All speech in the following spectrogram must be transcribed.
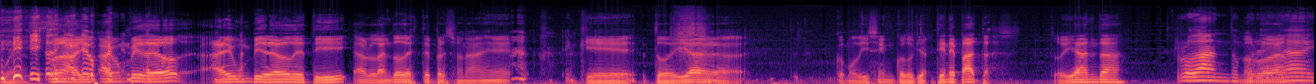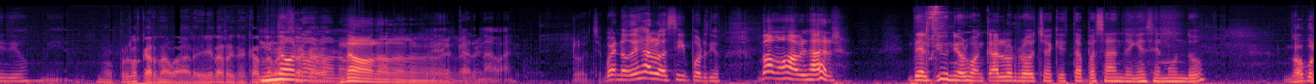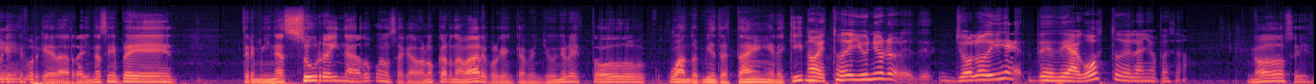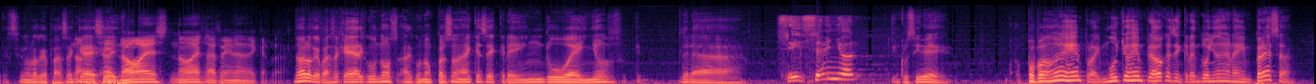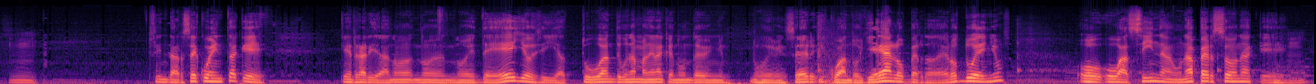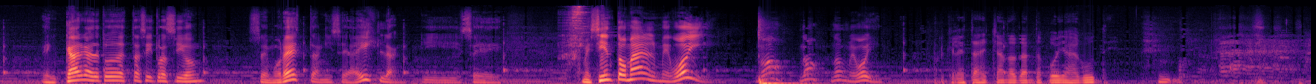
Bueno, hay, hay un video, hay un video de ti hablando de este personaje que todavía, como dicen coloquial, tiene patas. Todavía anda. Rodando No por ahí. rodando. Ay, Dios mío. No, pero los carnavales, la reina carnaval. No, no, no, No, no, no, no. no, El carnaval. Rocha. Bueno, déjalo así, por Dios. Vamos a hablar del Junior Juan Carlos Rocha que está pasando en ese mundo. No, porque, Eh. porque la reina siempre termina su reinado cuando se acaban los carnavales, porque en cambio Junior es todo cuando mientras está en el equipo. No, esto de Junior, yo lo dije desde agosto del año pasado. No, sí, sino lo que pasa es No, que hay- sí, hay- no es, no es la reina de Carrara. no, lo que pasa es que hay algunos, algunos personajes que se creen dueños de la Sí, señor. inclusive, por poner un ejemplo, hay muchos empleados que se creen dueños de las empresas Mm. sin darse cuenta que, que en realidad no, no- no es de ellos y actúan de una manera que no deben, no deben ser. Y cuando llegan los verdaderos dueños o, o asignan a una persona que encarga de toda esta situación, se molestan y se aíslan y se... Me siento mal, me voy. No, no, no, me voy. ¿Por qué le estás echando tantas pullas a Guti?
